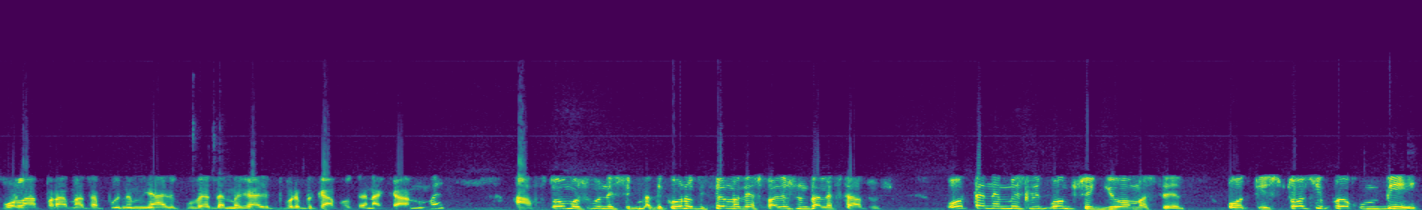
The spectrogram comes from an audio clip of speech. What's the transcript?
πολλά πράγματα που είναι μια άλλη κουβέντα μεγάλη που πρέπει κάποτε να κάνουμε. Αυτό όμως που είναι σημαντικό είναι ότι θέλουν να διασφαλίσουν τα λεφτά τους. Όταν εμείς λοιπόν τους εγγυόμαστε ότι οι στόχοι που έχουν μπει,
